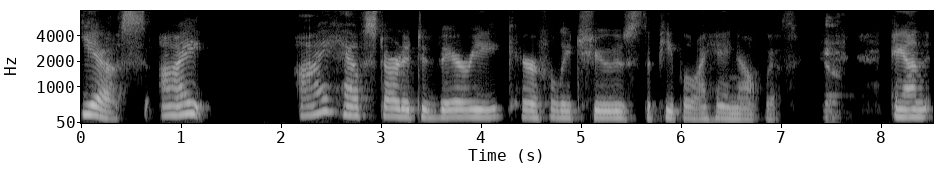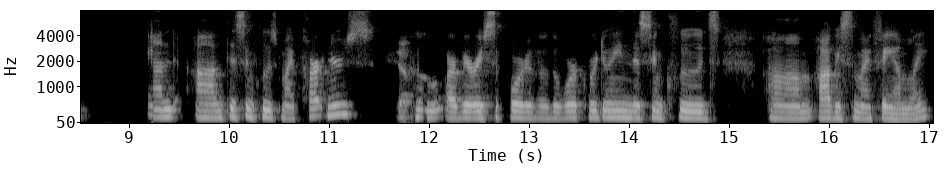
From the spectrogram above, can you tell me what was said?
Yes, I I have started to very carefully choose the people I hang out with. Yeah. And and um, this includes my partners Yeah. who are very supportive of the work we're doing. This includes um, obviously my family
